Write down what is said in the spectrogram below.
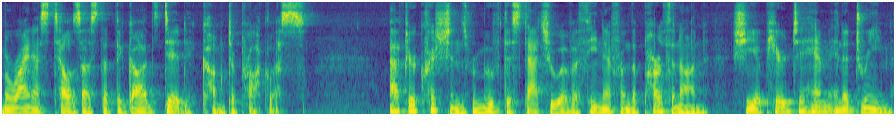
Marinus tells us that the gods did come to Proclus. After Christians removed the statue of Athena from the Parthenon, she appeared to him in a dream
